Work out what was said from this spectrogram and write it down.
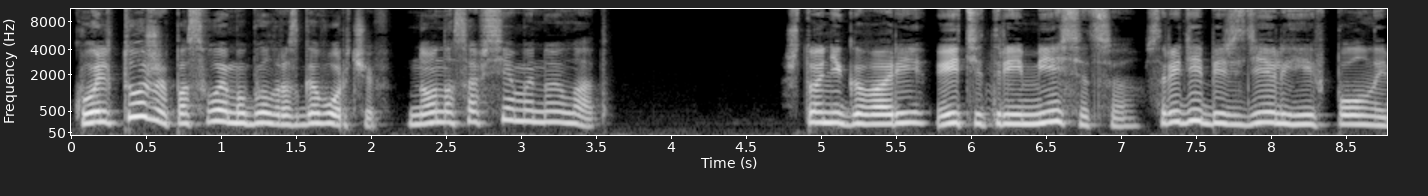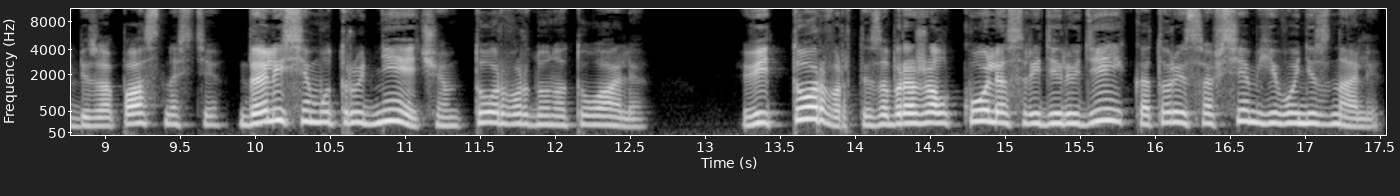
Коль тоже по-своему был разговорчив, но на совсем иной лад. Что ни говори, эти три месяца среди безделья и в полной безопасности дались ему труднее, чем Торварду на Туале. Ведь Торвард изображал Коля среди людей, которые совсем его не знали,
